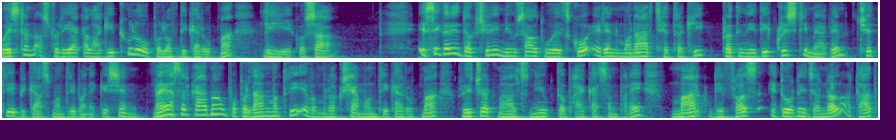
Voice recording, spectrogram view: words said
वेस्टर्न अस्ट्रेलियाका लागि ठूलो उपलब्धिका रूपमा लिइएको छ। यसै गरी दक्षिणी न्यू साउथ वेल्सको एडेन मनार क्षेत्रकी प्रतिनिधि क्रिस्टी म्याभेन क्षेत्रीय विकास मन्त्री बनेकी छिन्। नयाँ सरकारमा उप प्रधानमन्त्री एवं रक्षा मन्त्रीका रूपमा रिचर्ड माल्स नियुक्त भएका छन् भने मार्क डिफ्रस एटोर्नी जनरल अर्थात्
